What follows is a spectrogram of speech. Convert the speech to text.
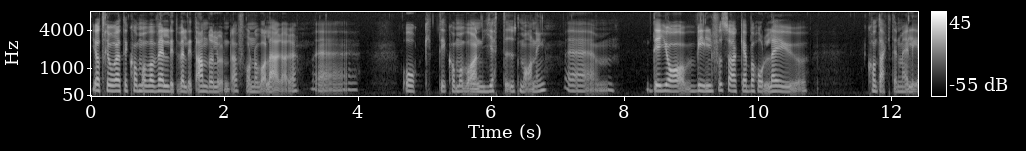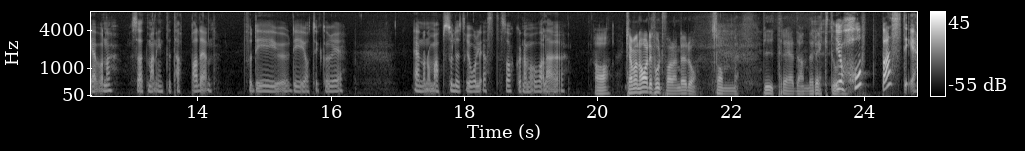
jag tror att det kommer att vara väldigt, väldigt annorlunda från att vara lärare. Eh, och det kommer att vara en jätteutmaning. Eh, det jag vill försöka behålla är ju kontakten med eleverna, så att man inte tappar den. För det är ju det jag tycker är en av de absolut roligaste sakerna med att vara lärare. Ja. Kan man ha det fortfarande då som biträdande rektor? Jag hoppas det.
